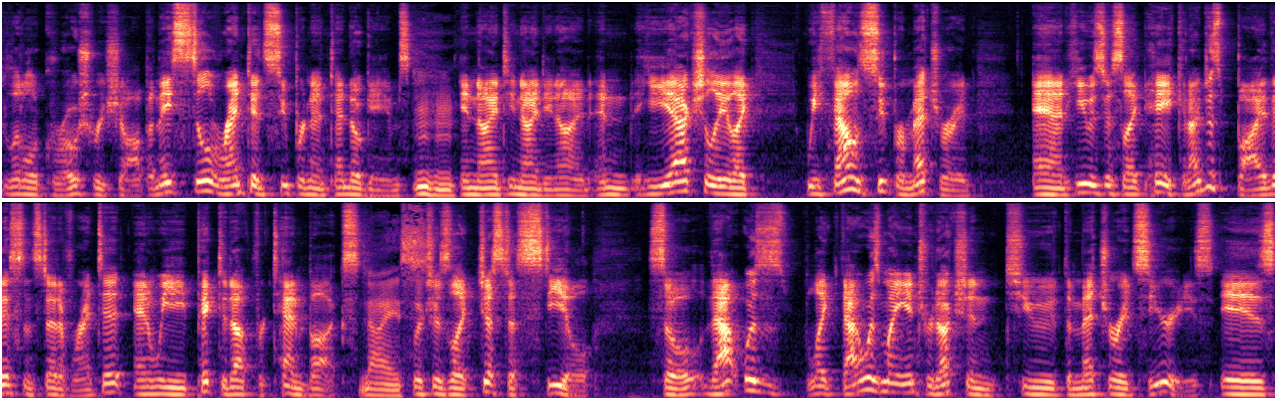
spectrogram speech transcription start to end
little grocery shop, and they still rented Super Nintendo games Mm-hmm. in 1999. And he actually like we found Super Metroid. And he was just like, "Hey, can I just buy this instead of rent it?" And we picked it up for ten bucks Nice. which is like just a steal. So that was like that was my introduction to the Metroid series is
